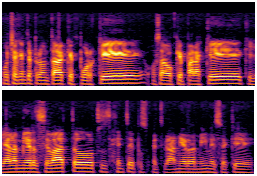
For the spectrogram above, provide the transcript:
mucha gente preguntaba que por qué, o sea, o que para qué, que ya la mierda ese vato. Entonces, gente pues me tiraba mierda a mí, me decía que,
